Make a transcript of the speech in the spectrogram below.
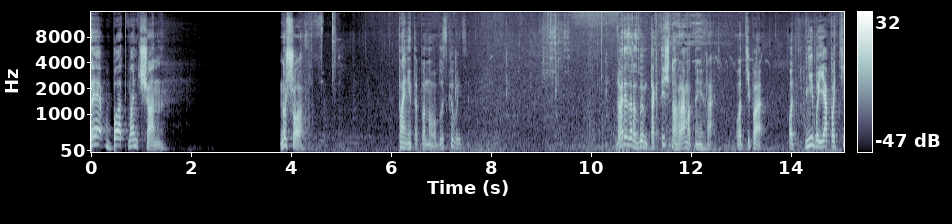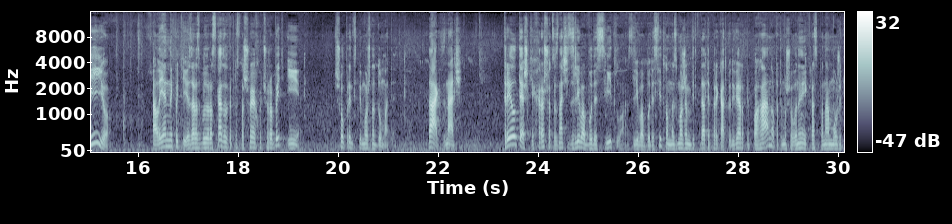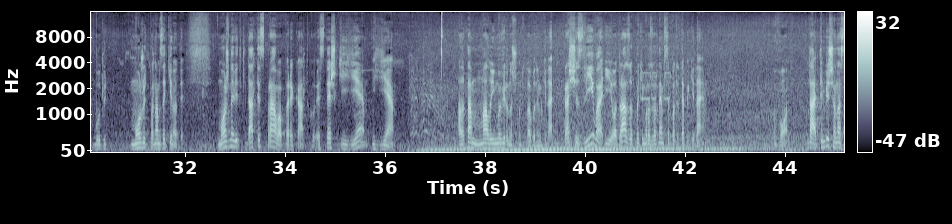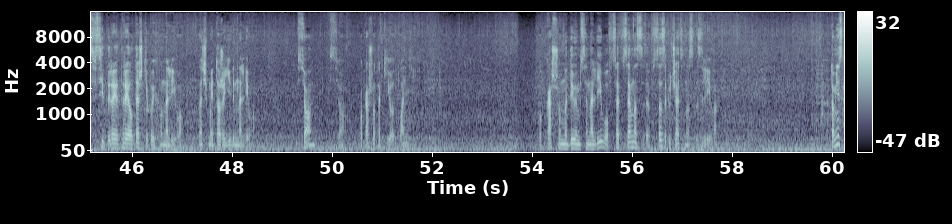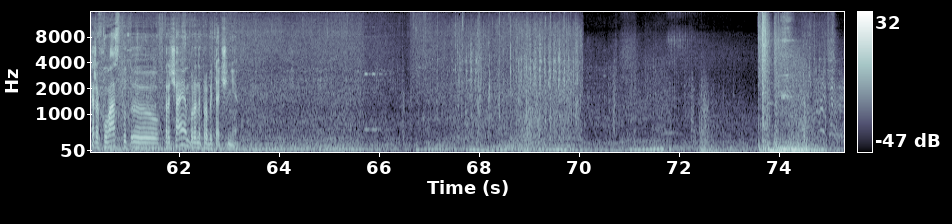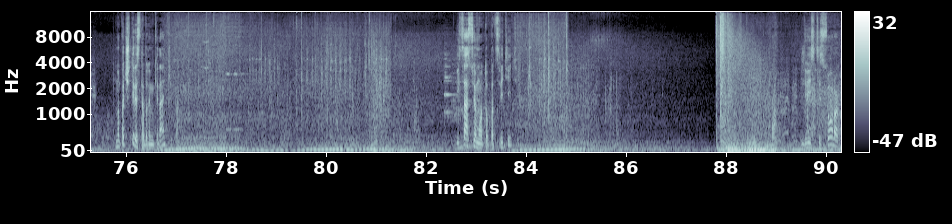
Це Батманчан. Ну що? Пані та панове, блискавиця. Давайте зараз будемо тактично грамотно грати. От, типа, от ніби я потію, але я не потію. Я зараз буду розказувати просто, що я хочу робити і що, в принципі, можна думати. Так, значить. Три ЛТшки, хорошо, це значить зліва буде світло. Зліва буде світло, ми зможемо відкидати перекатку. Дві арти погано, тому що вони якраз по нам можуть будуть, можуть по нам закинути. Можна відкидати справа перекатку. СТшки є, є. Але там мало ймовірно, що ми туди будемо кидати. Краще зліва і одразу потім розвернемося, по ТТ покидаємо. Вот. Так, тим більше у нас всі три, ЛТшки поїхали наліво. Значить ми теж їдемо наліво. Все, все. Поки що такий от план дій. Поки що ми дивимося наліво, все, все, в нас, все заключається у нас зліва. Хто мені скаже, фугас тут е, втрачає бронепробиття чи ні? Ну, по 400 будемо кидати, типа. Ікса сьомого то підсвітіть. Двісті сорок.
